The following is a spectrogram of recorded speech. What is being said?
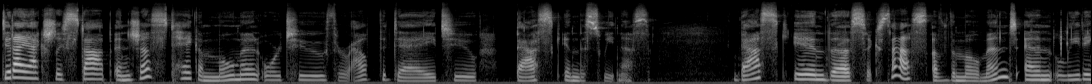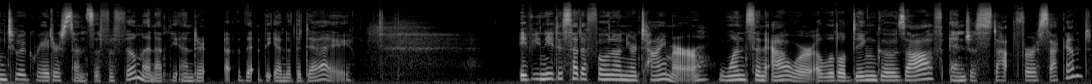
Did I actually stop and just take a moment or two throughout the day to bask in the sweetness? Bask in the success of the moment and leading to a greater sense of fulfillment at the end uh, of, at the end of the day. If you need to set a phone on your timer, once an hour, a little ding goes off and just stop for a second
